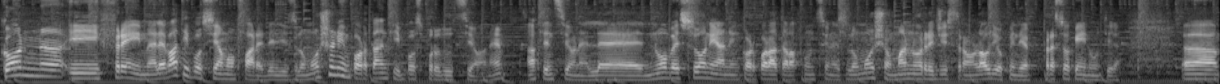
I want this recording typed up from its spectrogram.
Con i frame elevati possiamo fare degli slow motion importanti in post produzione. Attenzione, le nuove Sony hanno incorporato la funzione slow motion ma non registrano l'audio quindi è pressoché inutile. Uh,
